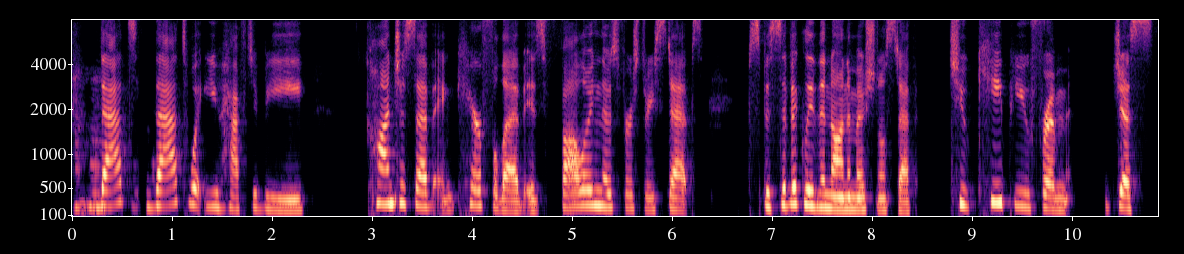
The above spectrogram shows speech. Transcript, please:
Mhm. that's that's what you have to be conscious of and careful of is following those first three steps specifically the non-emotional stuff to keep you from just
